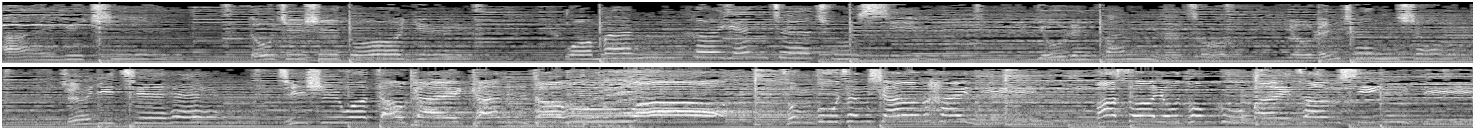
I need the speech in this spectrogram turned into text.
爱与痴都只是多余，我们合演这出戏，有人犯了错，有人承受这一切。其实我早该看透，我从不曾伤害你，把所有痛苦埋藏心。底，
